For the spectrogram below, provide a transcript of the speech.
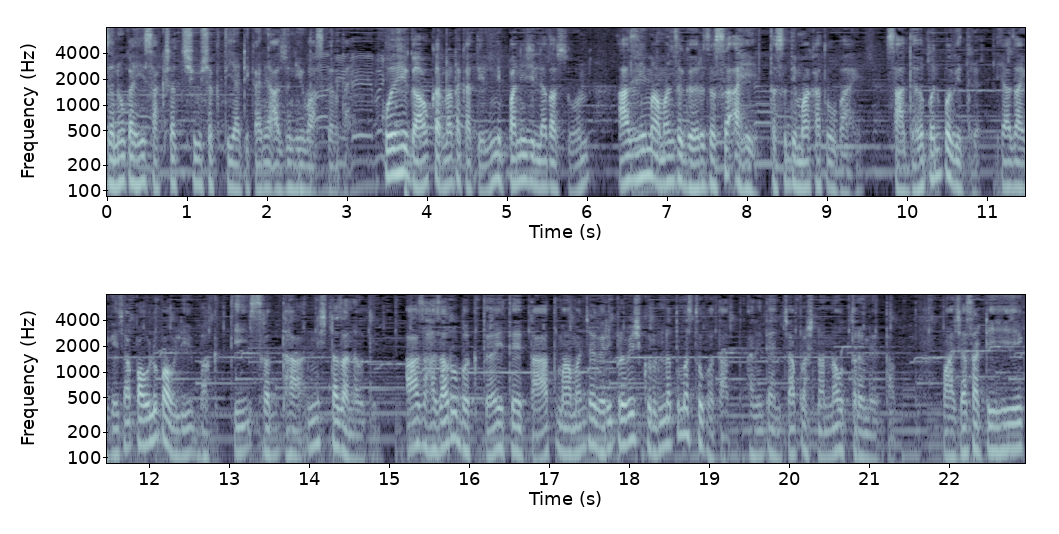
जणू काही साक्षात शिवशक्ती या ठिकाणी अजूनही वास करत आहे. कोळ हे गाव कर्नाटकातील निप्पाणी जिल्ह्यात असून आजही मामांचं घर जसं आहे तसं दिमाखात उभं आहे. साधं पण पवित्र. या जागेच्या पावलोपावली भक्ती श्रद्धा निष्ठा जाणवते. आज हजारो भक्त इथे येतात मामांच्या घरी प्रवेश करून नतमस्तक होतात आणि त्यांच्या प्रश्नांना उत्तरं मिळतात. माझ्यासाठी ही एक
